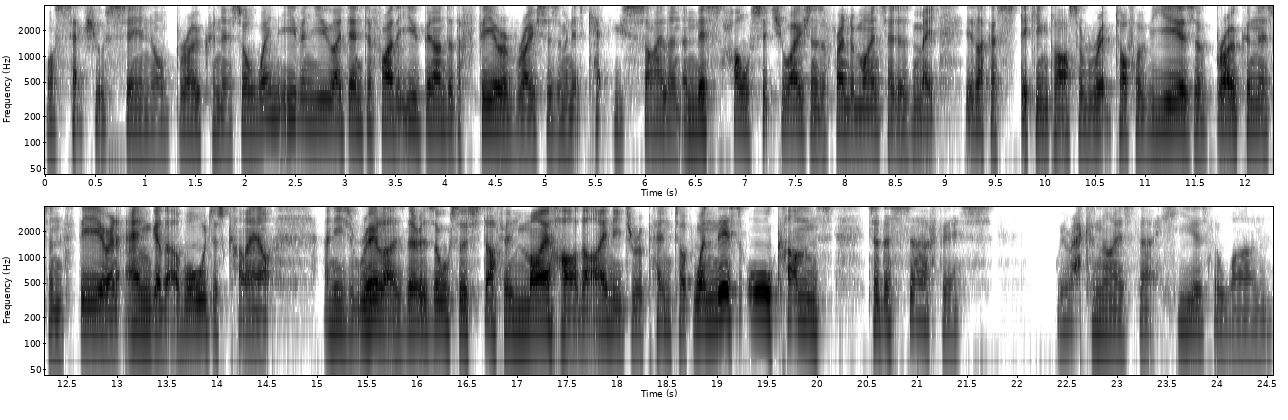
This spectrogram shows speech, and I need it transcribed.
or sexual sin or brokenness, or when even you identify that you've been under the fear of racism and it's kept you silent, and this whole situation, as a friend of mine said, has made is like a sticking plaster ripped off of years of brokenness and fear and anger that have all just come out. And he's realized there is also stuff in my heart that I need to repent of. When this all comes to the surface, we recognize that He is the one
